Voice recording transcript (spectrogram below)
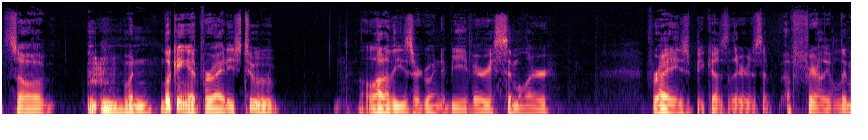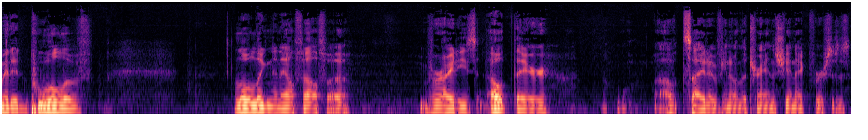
So when looking at varieties too, a lot of these are going to be very similar varieties because there's a, a fairly limited pool of low lignin alfalfa varieties out there outside of you know the transgenic versus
